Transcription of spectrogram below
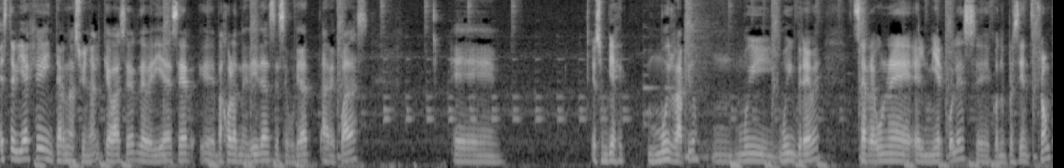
este viaje internacional que va a hacer debería ser eh, bajo las medidas de seguridad adecuadas. Eh, es un viaje muy rápido, muy, muy breve. Se reúne el miércoles eh, con el presidente Trump.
